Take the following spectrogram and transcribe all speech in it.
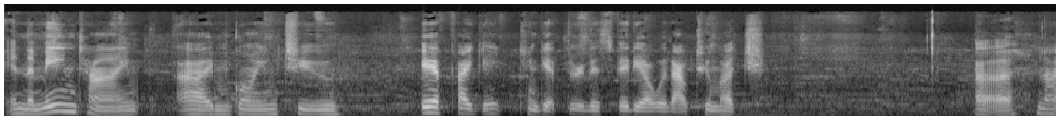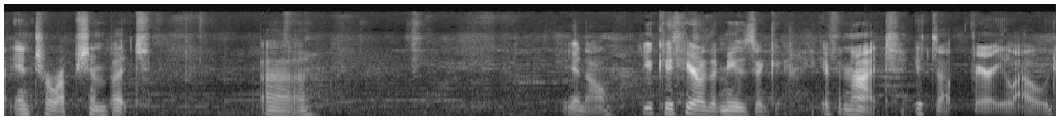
In the meantime, I'm going to, if I get, can get through this video without too much, uh, not interruption, but, uh, you know, you could hear the music. If not, it's up very loud.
